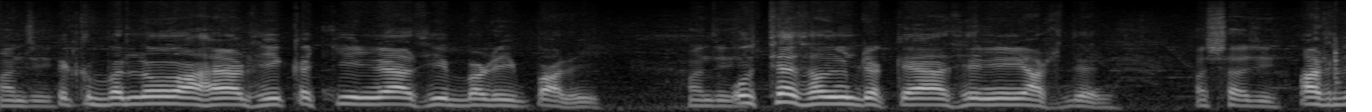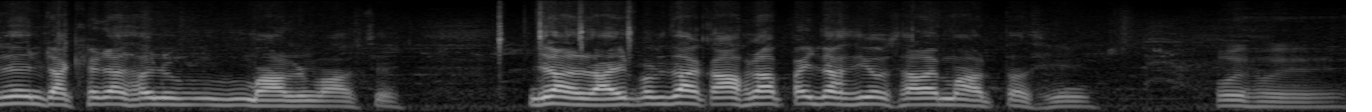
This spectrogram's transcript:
ਹਾਂਜੀ। ਇੱਕ ਬੱਲੋ ਦਾ ਹੈਡ ਸੀ ਕੱਚੀ ਨਹਿਰ ਸੀ ਬੜੀ ਭਾਰੀ। ਹਾਂਜੀ। ਉੱਥੇ ਸਾਨੂੰ ਡੱਕਿਆ ਸੀ ਨਹੀਂ 8 ਦਿਨ। ਅੱਛਾ ਜੀ। 8 ਦਿਨ ਡੱਕਿਆ ਸਾਨੂੰ ਮਾਰਨ ਵਾਸਤੇ। ਜਿਹੜਾ ਰਾਜਪੁਰ ਦਾ ਕਾਫਲਾ ਪਹਿਲਾਂ ਸੀ ਉਹ ਸਾਰਾ ਮਾਰਤਾ ਸੀ। ਓਏ ਹੋਏ।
